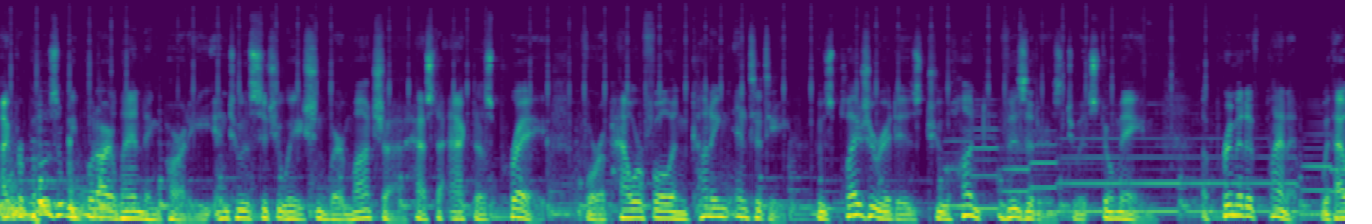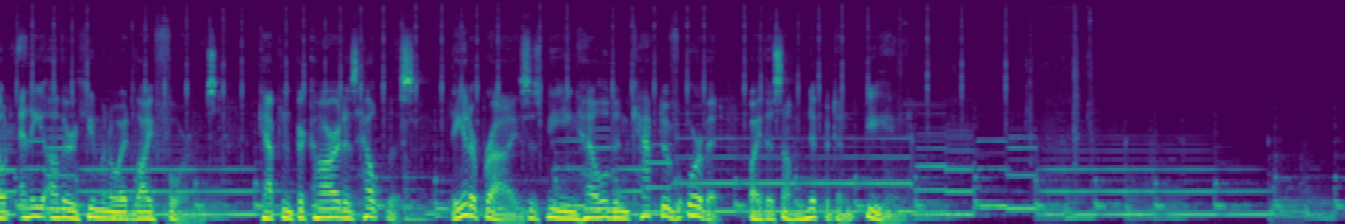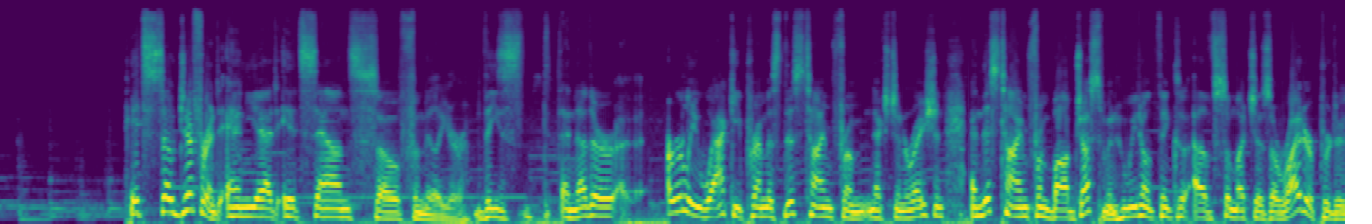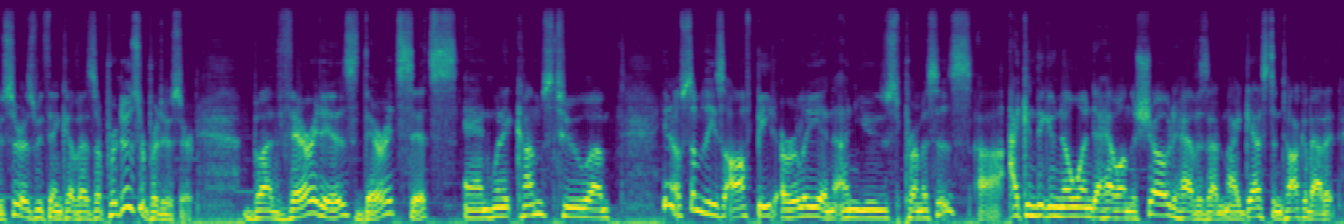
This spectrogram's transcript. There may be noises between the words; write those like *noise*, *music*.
I propose that we put our landing party into a situation where Macha has to act as prey for a powerful and cunning entity whose pleasure it is to hunt visitors to its domain, a primitive planet without any other humanoid life forms. Captain Picard is helpless. The Enterprise is being held in captive orbit by this omnipotent being. It's so different, and yet it sounds so familiar. These another early wacky premise, this time from Next Generation, and this time from Bob Justman, who we don't think of so much as a writer producer as we think of as a producer producer. But there it is, there it sits, and when it comes to um, you know some of these offbeat, early, and unused premises, uh, I can think of no one to have on the show to have as my guest and talk about it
